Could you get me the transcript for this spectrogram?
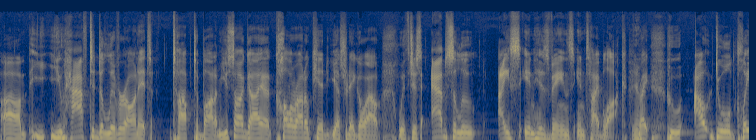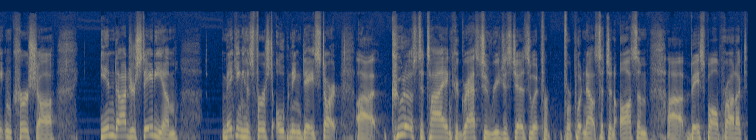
um, y- you have to deliver on it top to bottom. You saw a guy, a Colorado kid, yesterday go out with just absolute ice in his veins in Ty Blach, right? Who outdueled Clayton Kershaw in Dodger Stadium. Making his first opening day start. Uh, kudos to Ty and congrats to Regis Jesuit for, for putting out such an awesome uh, baseball product.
